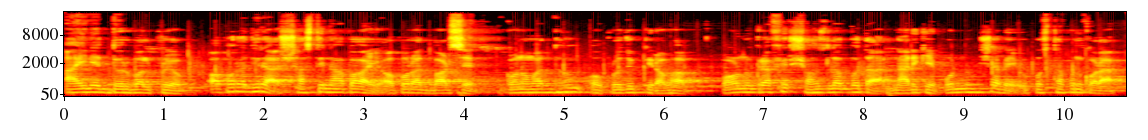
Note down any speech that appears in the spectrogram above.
আইনের দুর্বল প্রয়োগ। অপরাধীরা শাস্তি না পাওয়ায় অপরাধ বাড়ছে। গণমাধ্যম ও প্রযুক্তির অভাব। পর্নোগ্রাফির সহজলভ্যতা নারীকে পণ্য হিসাবে উপস্থাপন করা।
